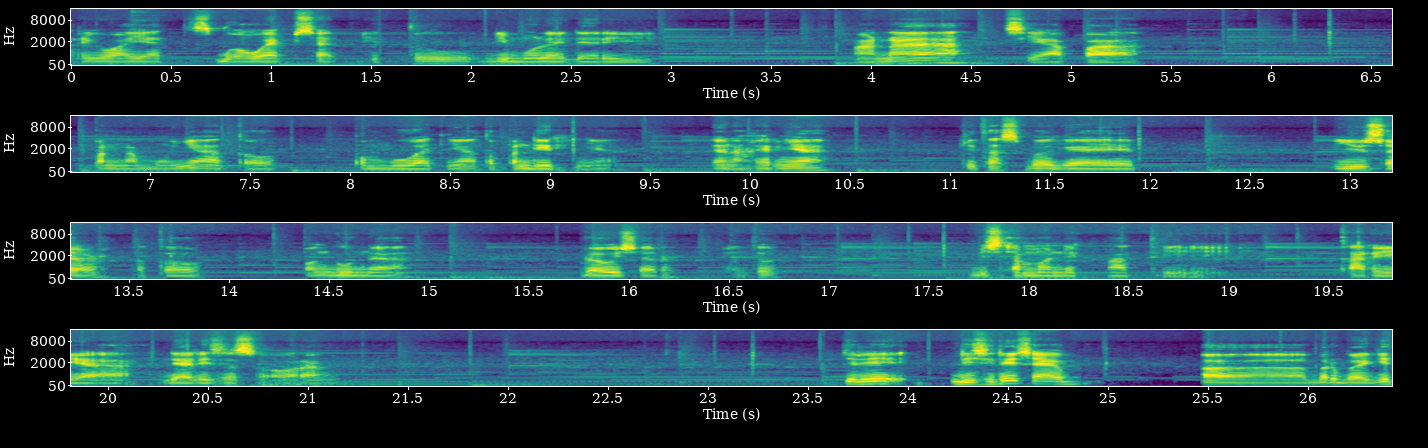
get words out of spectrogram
riwayat sebuah website itu dimulai dari mana, siapa penemunya atau pembuatnya atau pendirinya dan akhirnya kita sebagai user atau pengguna browser itu bisa menikmati karya dari seseorang. Jadi di sini saya uh, berbagi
